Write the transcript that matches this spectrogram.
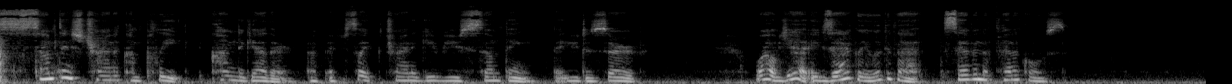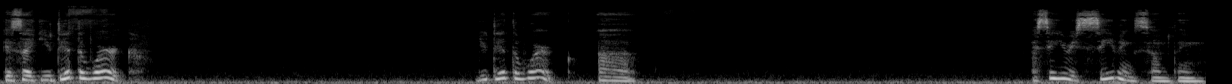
something's trying to complete, come together. It's like trying to give you something that you deserve. Wow, yeah, exactly. Look at that. Seven of Pentacles. It's like you did the work. You did the work. Uh, I see you receiving something.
